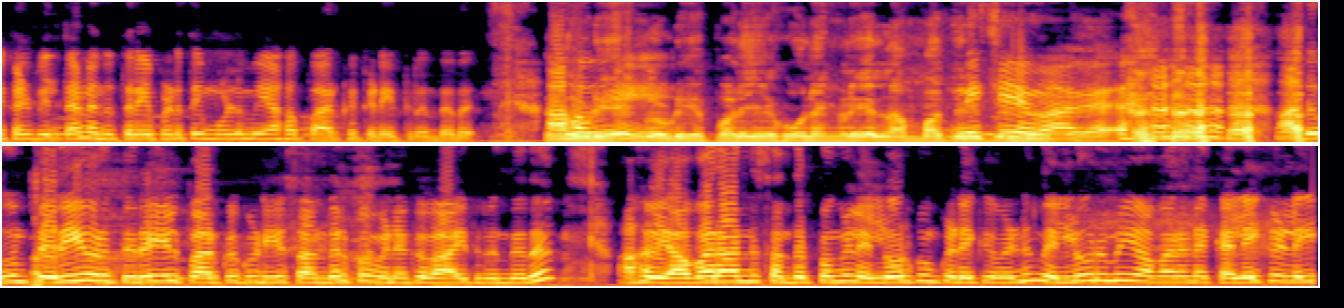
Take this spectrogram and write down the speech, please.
நிகழ்வில் தான் அந்த திரைப்படத்தை முழுமையாக பார்க்க கிடைத்திருந்தது. பழைய கோலங்களை எல்லாம் நிச்சயமாக. அதுவும் பெரிய ஒரு திரையில் பார்க்கக்கூடிய சந்தர்ப்பம் எனக்கு வாய்த்திருந்தது. ஆகவே அவ்வாறான சந்தர்ப்பங்கள் எல்லோருக்கும் கிடைக்க வேண்டும். எல்லோருமே அவ்வாறான கலைகளை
